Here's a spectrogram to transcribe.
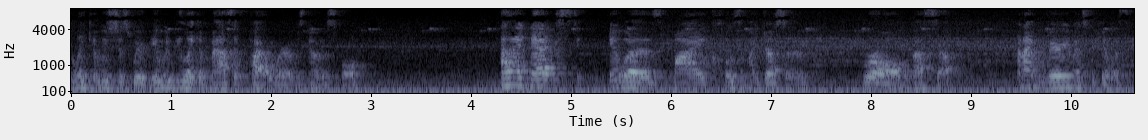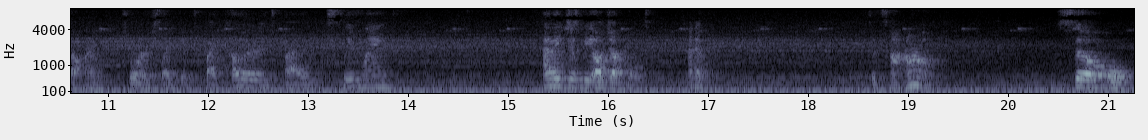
Like it was just weird. It would be like a massive pile where it was noticeable. And then next, it was my clothes in my dresser were all messed up. And I'm very meticulous about my drawers. Like it's by color, it's by sleeve length. And they'd just be all jumbled. And it, it's not normal. So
